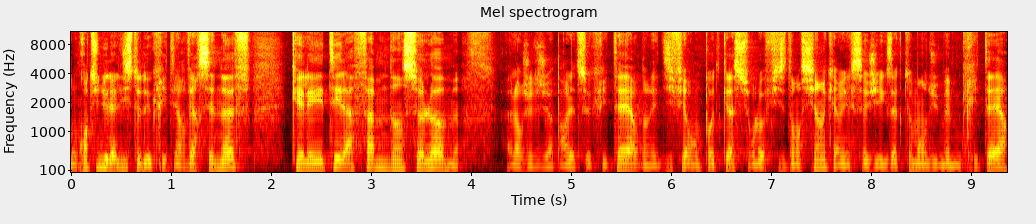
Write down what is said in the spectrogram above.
On continue la liste de critères. Verset 9, quelle a été la femme d'un seul homme alors j'ai déjà parlé de ce critère dans les différents podcasts sur l'office d'ancien, car il s'agit exactement du même critère.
